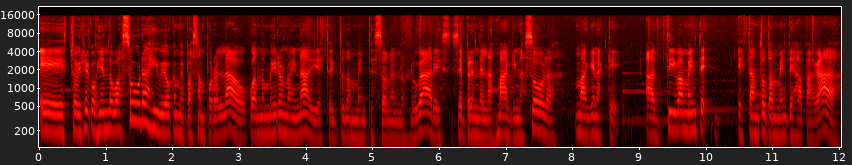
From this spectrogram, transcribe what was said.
Eh, estoy recogiendo basuras y veo que me pasan por al lado. Cuando miro no hay nadie, estoy totalmente sola en los lugares. Se prenden las máquinas solas, máquinas que activamente están totalmente apagadas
